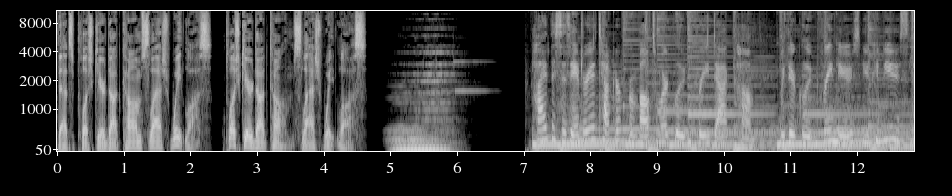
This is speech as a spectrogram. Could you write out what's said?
That's plushcare.com slash weight loss. plushcare.com slash weight loss. Hi, this is Andrea Tucker from BaltimoreGlutenFree.com with your gluten free news you can use.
